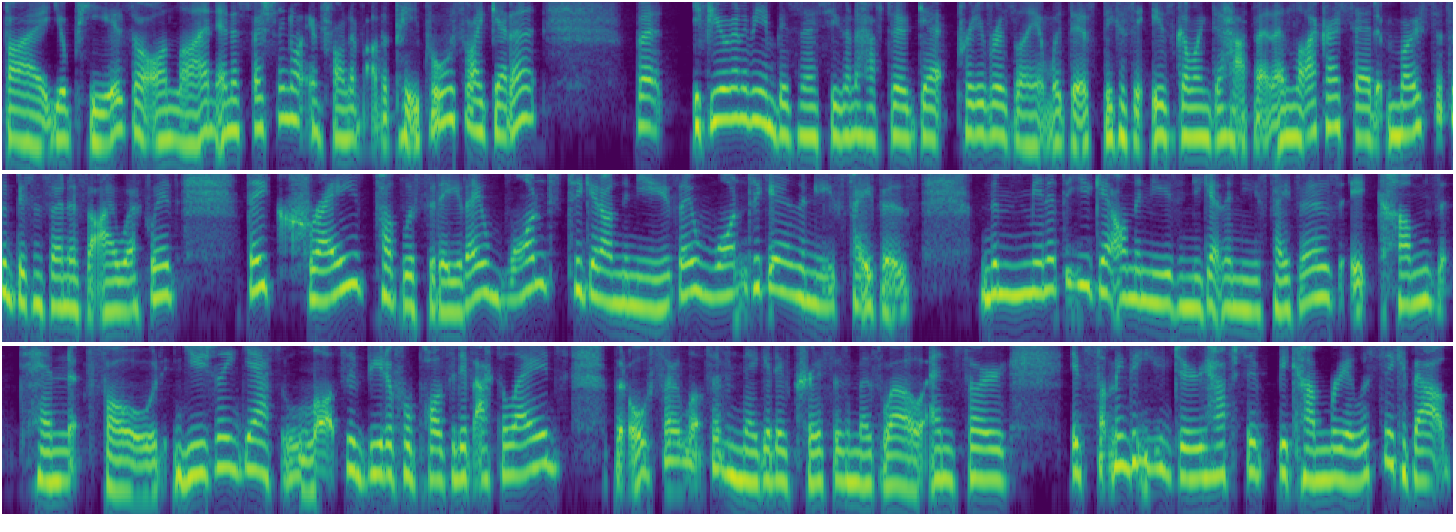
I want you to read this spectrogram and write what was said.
by your peers or online, and especially not in front of other people. So I get it. But if you're going to be in business, you're going to have to get pretty resilient with this because it is going to happen. And like I said, most of the business owners that I work with, they crave publicity. They want to get on the news. They want to get in the newspapers. The minute that you get on the news and you get in the newspapers, it comes tenfold. Usually, yes, lots of beautiful positive accolades, but also lots of negative criticism as well. And so it's something that you do have to become realistic about,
